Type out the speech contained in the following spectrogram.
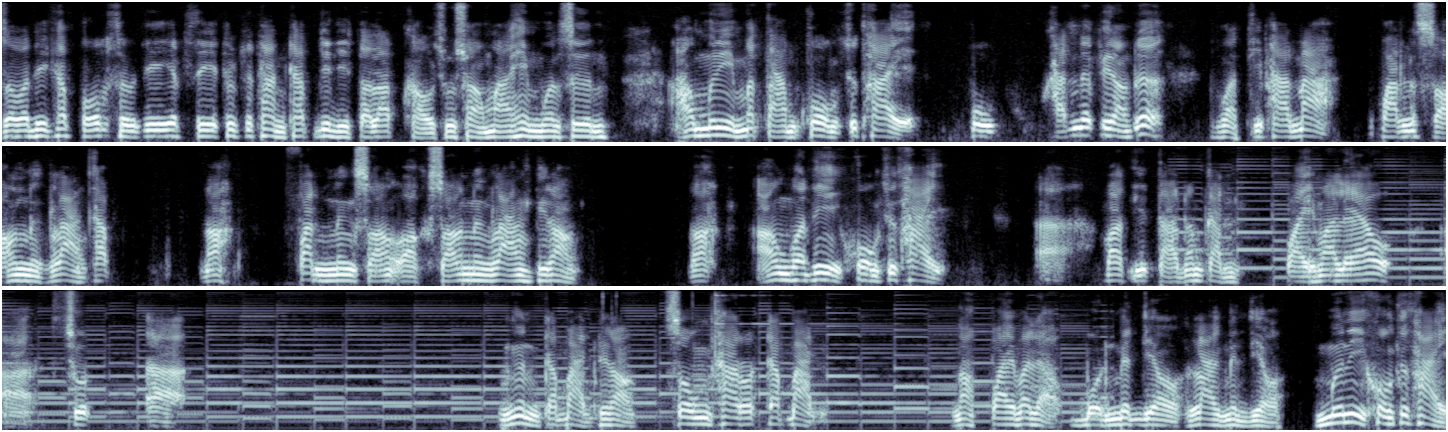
สวัสดีครับผมสวัสดีเอฟซีทุกท่านครับ ยินดีต้อนรับเข้าชูช่องม้ให้มวลซืนเอามือนี้มาตามโค้งสุดท้ายปูขันเด้อพี่น้องเด้อวัดที่ผ่านมาวันสองหนึ่งล่างครับเนาะฟันหนึ่งสองออกสองหนึ่งล่างพี่น้องเนาะเอาวันนี้โค้งสุดท้ายอ่ามาติดตามน้ำกันปล่อยมาแล้วอ่าชุดอ่าเงินกลับบ้านพี่น้องส่งค่ารถกลับบ้าน นาะปล่อยมาแล้ว บนเม็ดเดียว ล่างเม็ดเดียว มื้อนี้โค้งสุดท้าย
